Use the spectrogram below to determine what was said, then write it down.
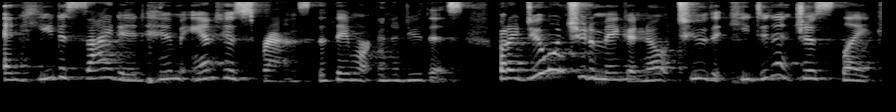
And he decided, him and his friends, that they weren't going to do this. But I do want you to make a note, too, that he didn't just like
